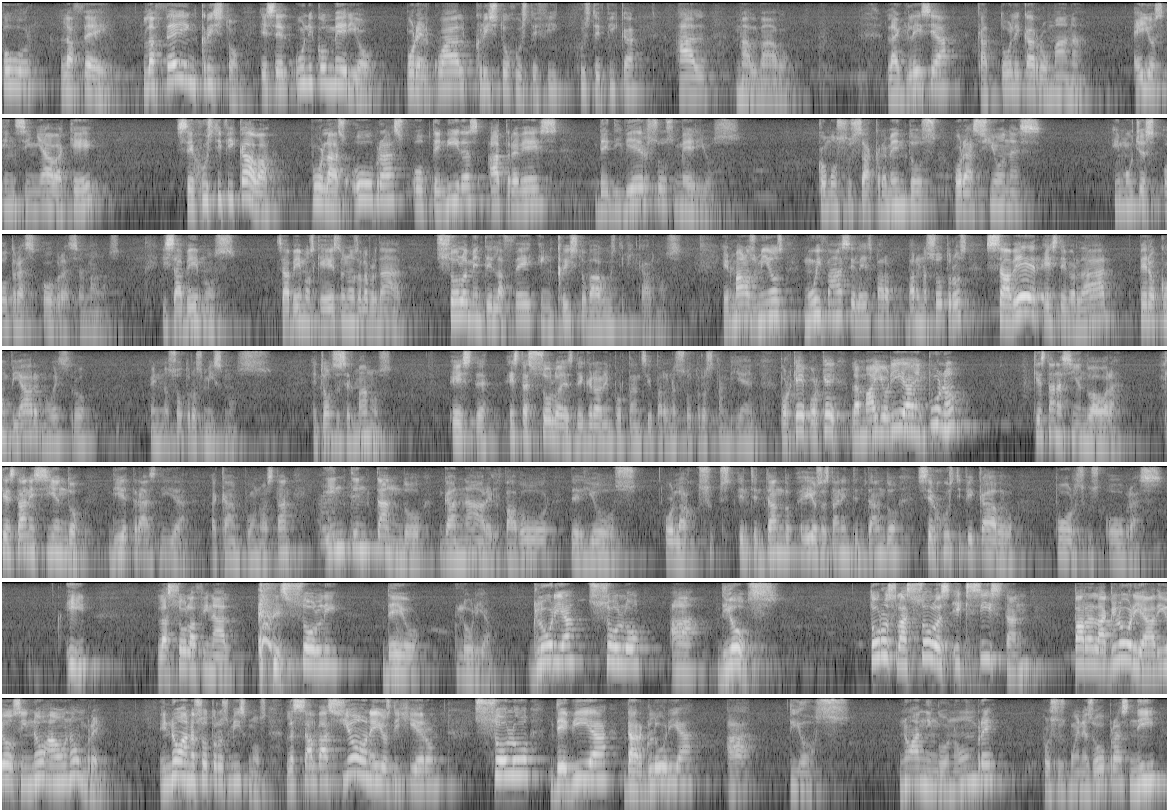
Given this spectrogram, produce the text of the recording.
por la fe. La fe en Cristo es el único medio por el cual Cristo justifica al malvado. La iglesia católica romana, ellos enseñaban que se justificaba por las obras obtenidas a través de diversos medios, como sus sacramentos, oraciones y muchas otras obras, hermanos. Y sabemos, sabemos que eso no es la verdad. Solamente la fe en Cristo va a justificarnos. Hermanos míos, muy fácil es para, para nosotros saber esta verdad, pero confiar en, nuestro, en nosotros mismos. Entonces, hermanos, este, esta solo es de gran importancia para nosotros también. ¿Por qué? Porque la mayoría en Puno, ¿qué están haciendo ahora? ¿Qué están haciendo día tras día acá en Puno? Están intentando ganar el favor de Dios o la, intentando, ellos están intentando ser justificados por sus obras. Y la sola final es soli Deo gloria. Gloria solo a Dios. Todas las solas existan para la gloria a Dios y no a un hombre, y no a nosotros mismos. La salvación, ellos dijeron, solo debía dar gloria a Dios, no a ningún hombre por sus buenas obras, ni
